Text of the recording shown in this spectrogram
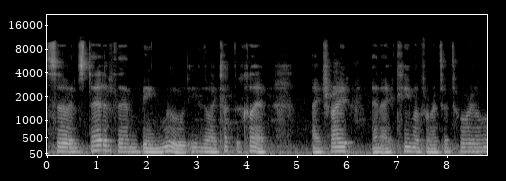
So instead of them being moved, even though I cut the clip, I tried and I came up from a tutorial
